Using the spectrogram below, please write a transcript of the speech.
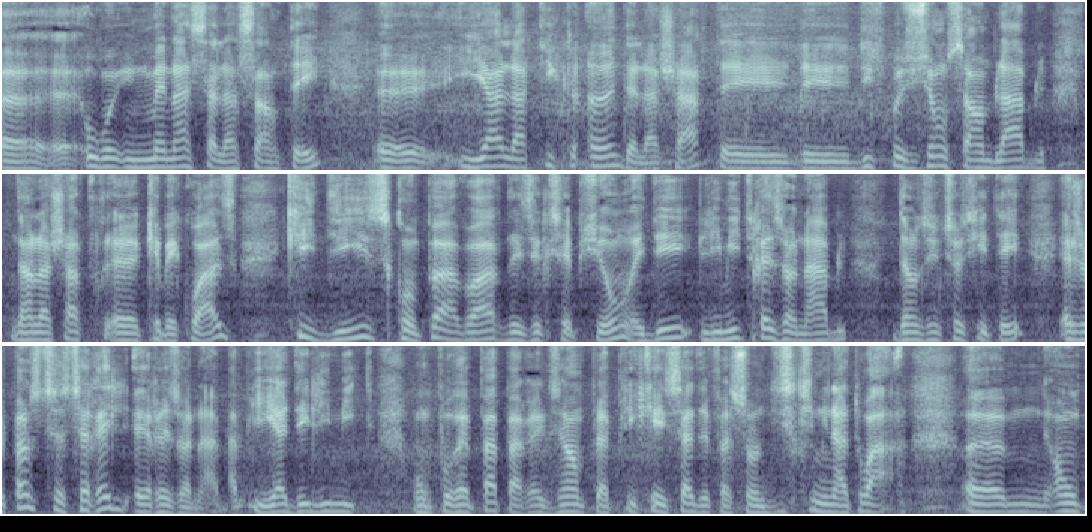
euh, ou une menace à la santé, euh, il y a l'article 1 de la charte et des dispositions semblables dans la charte euh, québécoise qui disent qu'on peut avoir des exceptions et des limites raisonnables dans une société. Et je pense que ce serait raisonnable. Il y a des limites. On ne pourrait pas, par exemple, appliquer ça de façon discriminatoire. on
